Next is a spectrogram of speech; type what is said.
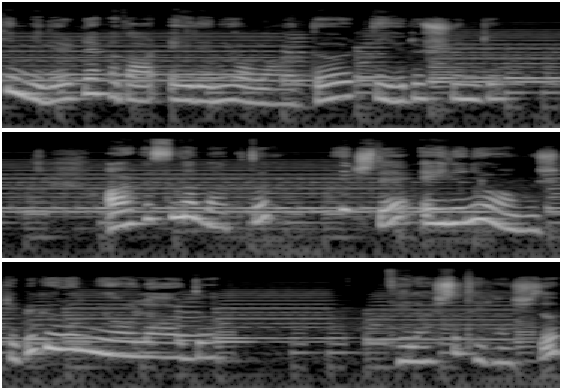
kim bilir ne kadar eğleniyorlardır diye düşündü. Arkasına baktı, hiç de eğleniyormuş gibi görünmüyorlardı. Telaşlı telaşlı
